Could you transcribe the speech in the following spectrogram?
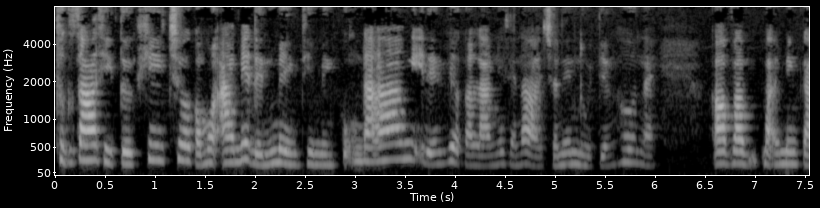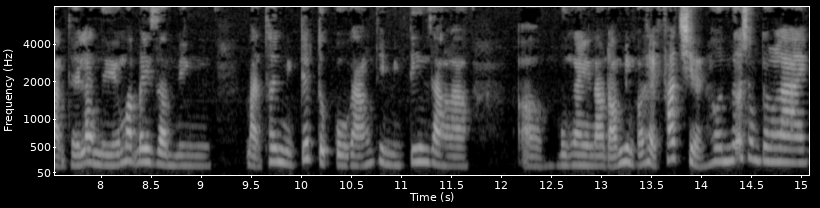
thực ra thì từ khi chưa có một ai biết đến mình thì mình cũng đã nghĩ đến việc là làm như thế nào để trở nên nổi tiếng hơn này à, và bạn mình cảm thấy là nếu mà bây giờ mình bản thân mình tiếp tục cố gắng thì mình tin rằng là uh, một ngày nào đó mình có thể phát triển hơn nữa trong tương lai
